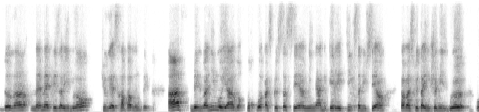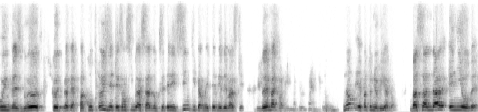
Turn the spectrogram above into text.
Demain, même avec les habits blancs, tu ne laisseras pas monter. Af, Pourquoi? Parce que ça, c'est un minag hérétique, ça du C1. Pas parce que tu as une chemise bleue ou une veste bleue que tu peux faire. Par contre, eux, ils étaient sensibles à ça. Donc, c'était les signes qui permettaient de les démasquer. Non, il n'y a pas de tenue obligatoire. Basandal et Niover.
